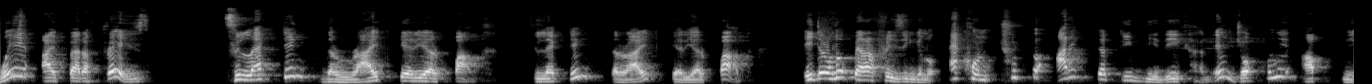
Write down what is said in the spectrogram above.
way I paraphrase selecting the right career path selecting the right career path এটা হলো প্যারাফ্রেজিং গেল। এখন ছোট্ট আরেকটা টিপ দিয়ে দিই এখানে, যখনই আপনি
